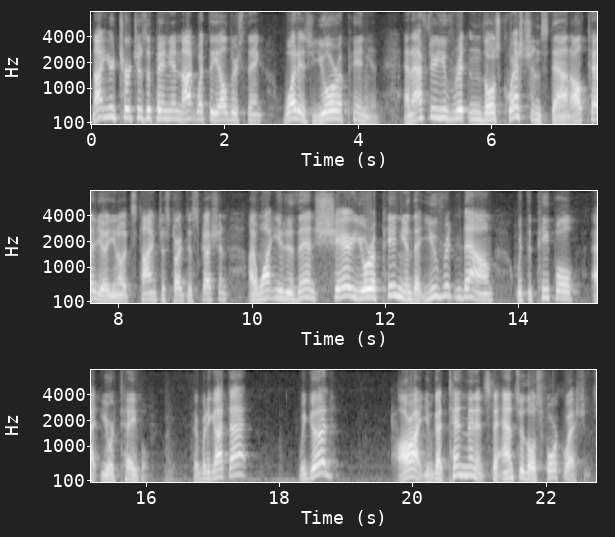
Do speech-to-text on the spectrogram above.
Not your church's opinion, not what the elders think, what is your opinion? And after you've written those questions down, I'll tell you, you know, it's time to start discussion. I want you to then share your opinion that you've written down with the people at your table. Everybody got that? We good? All right, you've got 10 minutes to answer those four questions.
